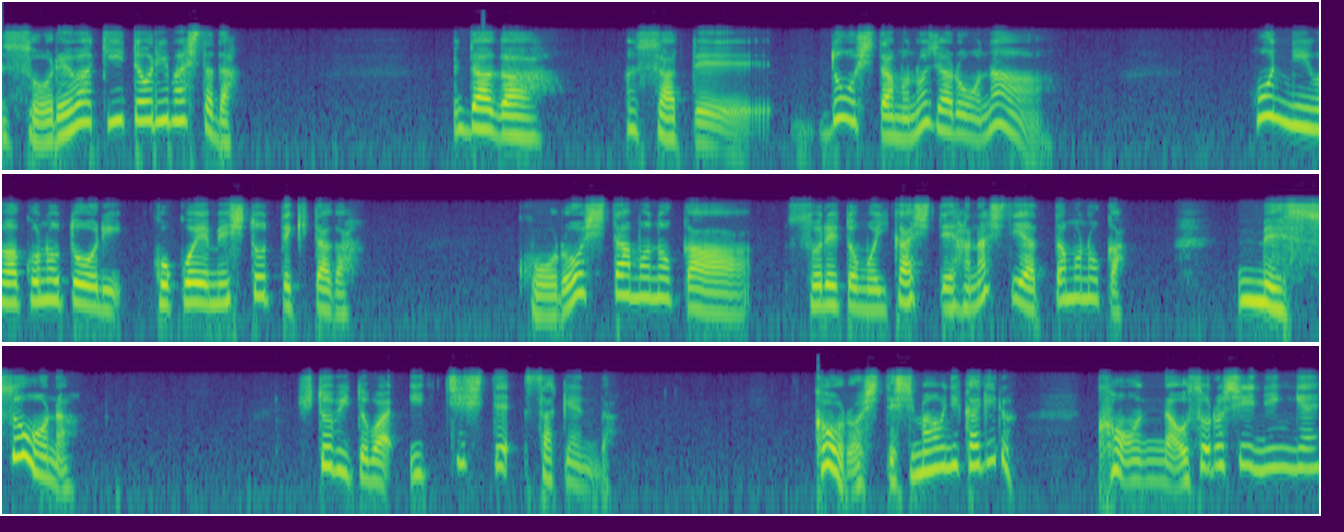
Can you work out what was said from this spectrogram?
それは聞いておりましただ。だが、さて、どうしたものじゃろうな。本人はこの通り、ここへ召し取ってきたが、殺したものか、それとも生かして話してやったものか。めっそうな。人々は一致して叫んだ。殺してしまうに限る。こんな恐ろしい人間、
